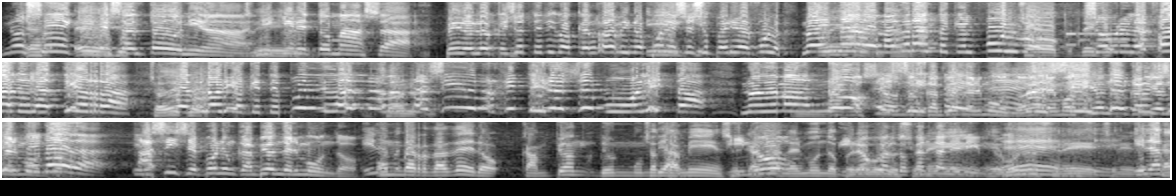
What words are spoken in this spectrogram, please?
no Es- sé quién es es, Antonia, Sí. ni quién es Tomasa, pero lo que yo te digo es que el rugby no Y puede ser que- superior al fútbol. No hay nada más grande que el fútbol Yo sobre la faz de la tierra. Yo la gloria que te puede dar haber nacido en Argentina, ser futbolista. Lo demás no La emoción de un existe. campeón del mundo. No es la emoción de un existe, campeón no del existe mundo. nada. Así se pone un campeón del mundo. Y Un verdadero campeón de un Yo mundial. también soy Y no- campeón del mundo, y pero no cuando evolucioné. cantan el himno. evolucioné, Eh, sí. y, la dejate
